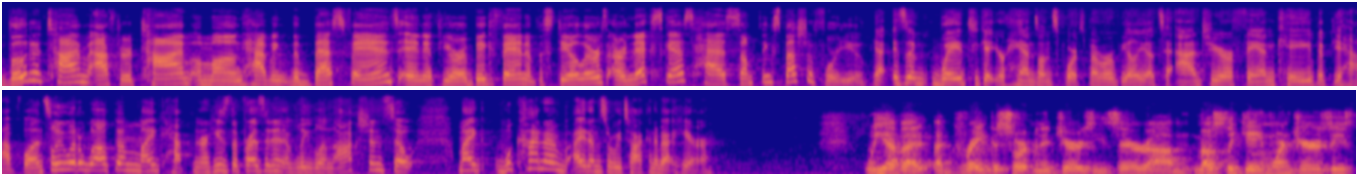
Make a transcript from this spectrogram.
voted time after time among having the best fans. And if you're a big fan of the Steelers, our next guest has something special for you. Yeah, it's a way to get your hands on sports memorabilia to add to your fan cave if you have one. So we want to welcome Mike Heffner. He's the president of Leland Auction. So, Mike, what kind of items are we talking about here? we have a, a, great assortment of jerseys. They're um, mostly game worn jerseys,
